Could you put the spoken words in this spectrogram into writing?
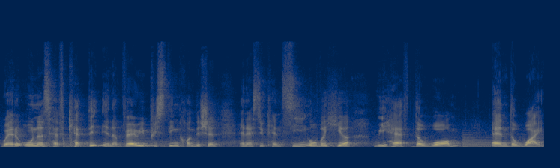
where the owners have kept it in a very pristine condition. And as you can see over here, we have the warm and the white.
